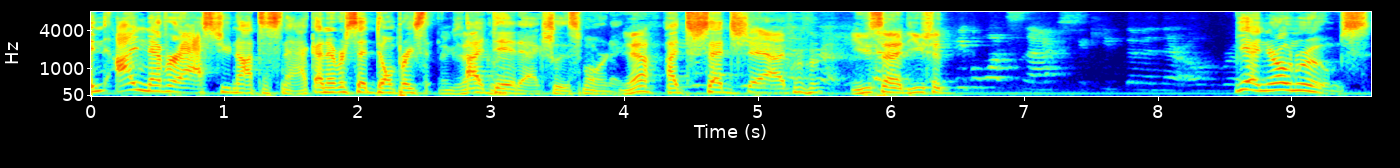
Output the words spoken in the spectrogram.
And I never asked you not to snack. I never said don't bring. Sn- I did actually this morning. Yeah. I said, Shad. You said you should People want snacks to keep them in their own room. yeah, in your own rooms.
